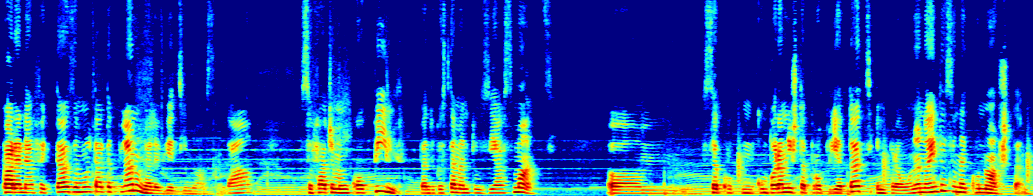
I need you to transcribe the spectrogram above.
care ne afectează mult alte planuri ale vieții noastre, da? Să facem un copil pentru că suntem entuziasmați, um, să cumpărăm niște proprietăți împreună înainte să ne cunoaștem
